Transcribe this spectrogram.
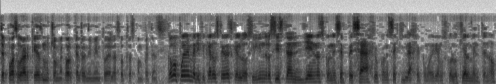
te puedo asegurar que es mucho mejor que el rendimiento de las otras competencias. ¿Cómo pueden verificar ustedes que los cilindros sí están llenos con ese pesaje o con ese quilaje, como diríamos coloquialmente? ¿no?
